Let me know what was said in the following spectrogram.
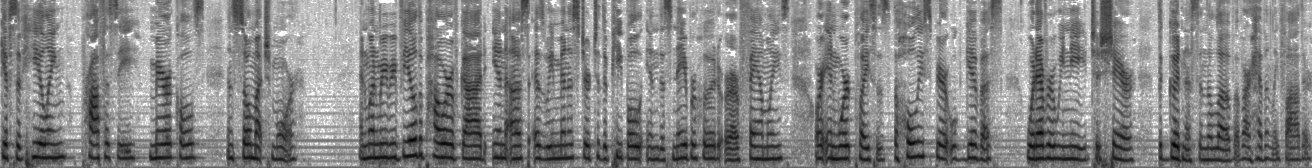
gifts of healing, prophecy, miracles, and so much more. And when we reveal the power of God in us as we minister to the people in this neighborhood or our families or in workplaces, the Holy Spirit will give us whatever we need to share the goodness and the love of our Heavenly Father.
